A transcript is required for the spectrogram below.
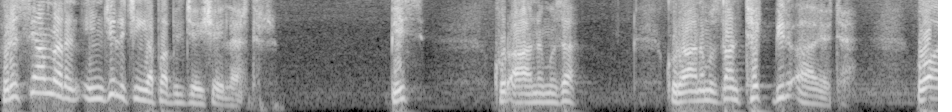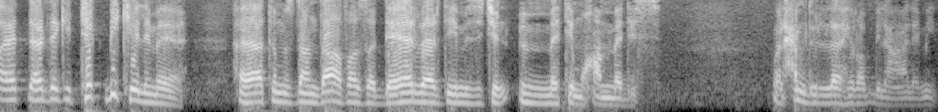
Hristiyanların İncil için yapabileceği şeylerdir. Biz, Kur'an'ımıza, Kur'an'ımızdan tek bir ayete, o ayetlerdeki tek bir kelimeye, hayatımızdan daha fazla değer verdiğimiz için ümmeti Muhammediz. Velhamdülillahi Rabbil Alemin.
